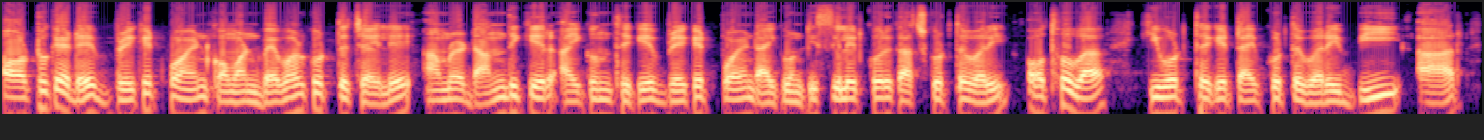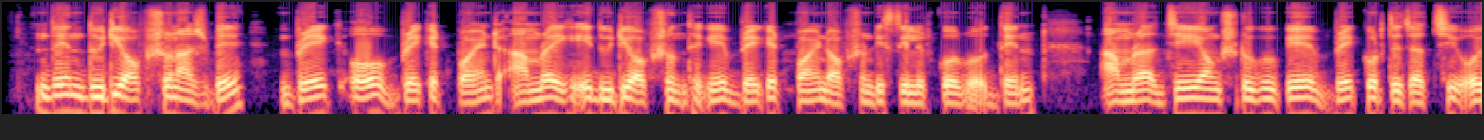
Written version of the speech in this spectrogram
অটোক্যাডে ব্রেকেট পয়েন্ট কমান্ড ব্যবহার করতে চাইলে আমরা ডান দিকের আইকন থেকে ব্রেকেট পয়েন্ট আইকনটি সিলেক্ট করে কাজ করতে পারি, অথবা কিবোর্ড থেকে টাইপ করতে পারি বি আর দেন দুইটি অপশন আসবে ব্রেক ও ব্রেকেট পয়েন্ট আমরা এই দুইটি অপশন থেকে ব্রেকেট পয়েন্ট অপশনটি সিলেক্ট করব দেন আমরা যে অংশটুকুকে ব্রেক করতে চাচ্ছি, ওই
